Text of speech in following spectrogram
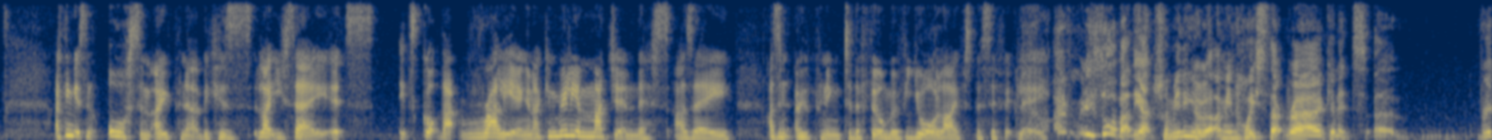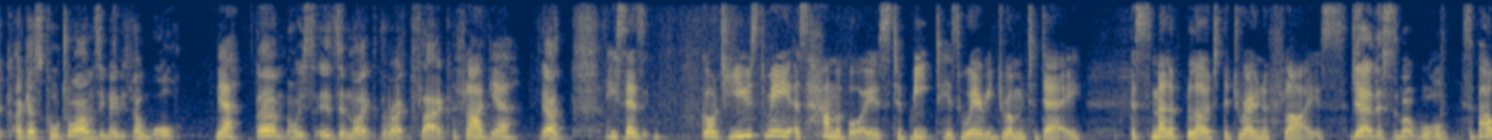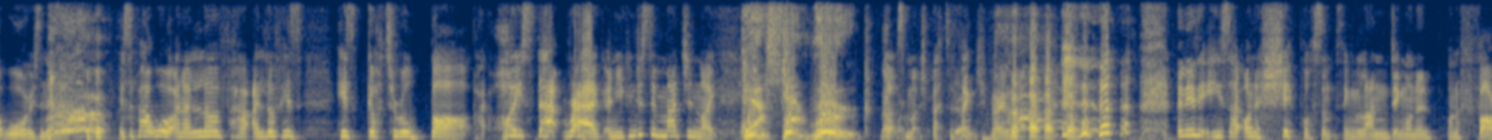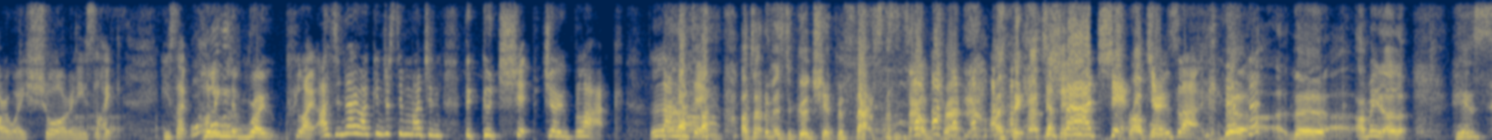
I think it's an awesome opener because, like you say, it's it's got that rallying, and I can really imagine this as a as an opening to the film of your life specifically. I haven't really thought about the actual meaning of it. I mean, hoist that rag, and it's, uh, very, I guess, call to armsy. Maybe it's about war. Yeah, Um, hoist is in like the rag flag. the flag. Yeah. Yeah. He says, God used me as hammer boys to beat his weary drum today. The smell of blood, the drone of flies. Yeah, this is about war. It's about war, isn't it? it's about war, and I love how I love his his guttural bark, like hoist that rag, and you can just imagine like Hoist that rag. That that's one. much better. Yeah. Thank you very much. and he's like on a ship or something, landing on a on a faraway shore, and he's like he's like pulling the rope. Like I don't know, I can just imagine the good ship Joe Black landing. I don't know if it's a good ship if that's the soundtrack. I think that's a ship bad ship troubles. Joe Black. the, uh, the uh, I mean, uh, his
